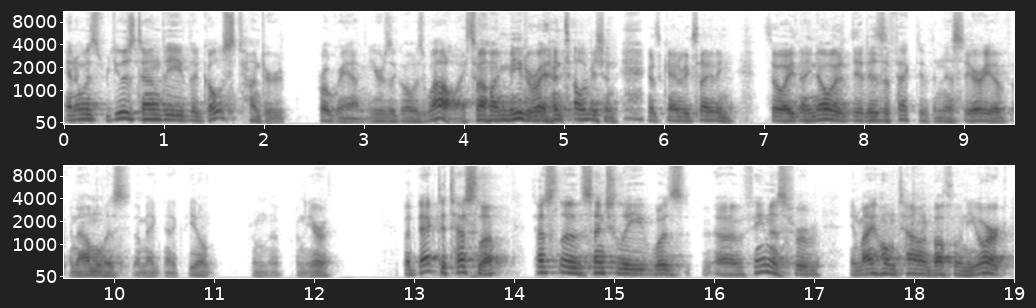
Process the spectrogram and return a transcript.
And it was used on the, the Ghost Hunter program years ago as well. I saw my meter right on television. It was kind of exciting. So I, I know it, it is effective in this area of anomalous magnetic field from the, from the Earth. But back to Tesla. Tesla essentially was uh, famous for, in my hometown of Buffalo, New York,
